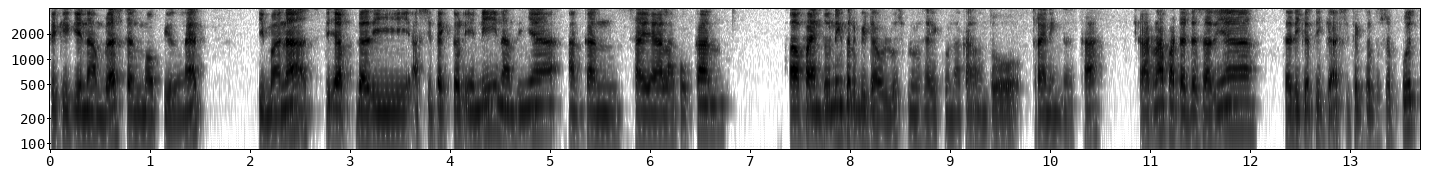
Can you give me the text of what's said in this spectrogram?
VGG 16 dan MobileNet, di mana setiap dari arsitektur ini nantinya akan saya lakukan uh, fine tuning terlebih dahulu sebelum saya gunakan untuk training data. Karena pada dasarnya dari ketiga arsitektur tersebut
